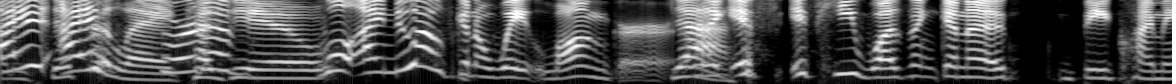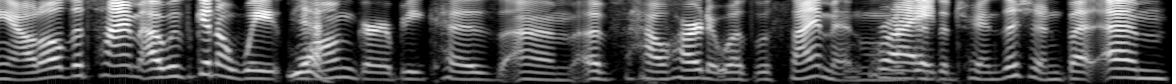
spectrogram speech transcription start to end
I, differently? I sort 'Cause of. you. Well, I knew I was gonna wait longer. Yeah. Like if if he wasn't gonna be climbing out all the time, I was gonna wait Yeah. longer because um of how hard it was with Simon when we Right. did the transition. But um.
